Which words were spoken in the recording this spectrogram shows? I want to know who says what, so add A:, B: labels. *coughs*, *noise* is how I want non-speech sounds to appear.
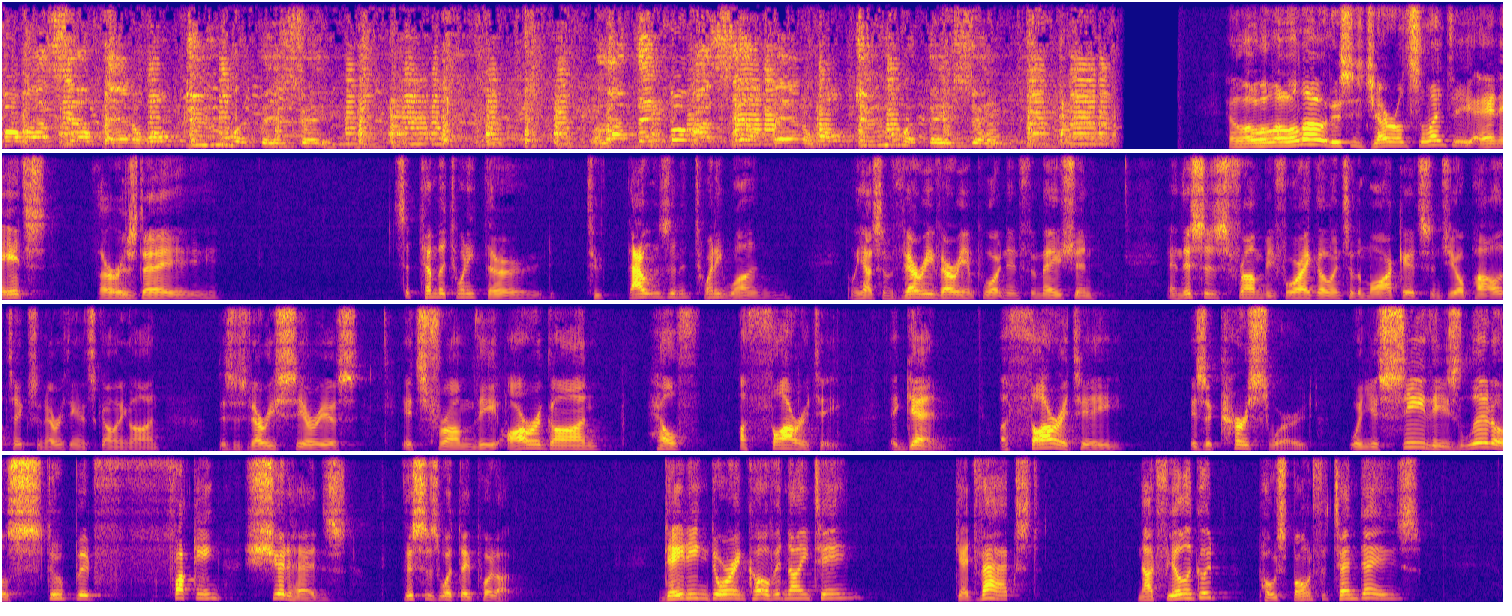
A: for myself and I won't do what they say. Well, I think for myself and I won't do what they say.
B: Hello, hello, hello. This is Gerald Celente, and it's Thursday, September 23rd, 2021. And we have some very, very important information. And this is from before I go into the markets and geopolitics and everything that's going on. This is very serious. It's from the Oregon Health Authority. Again, authority is a curse word. When you see these little stupid fucking shitheads, this is what they put up. Dating during COVID 19? Get vaxxed. Not feeling good? Postpone for 10 days.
